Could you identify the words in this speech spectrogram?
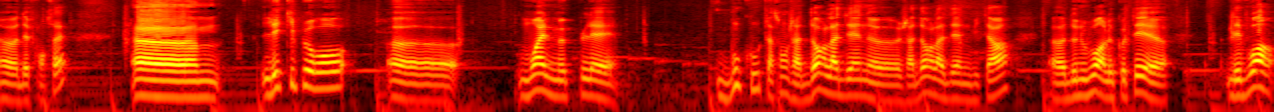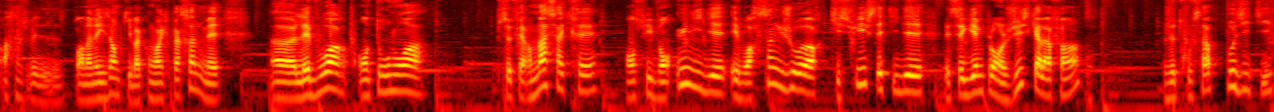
euh, des Français. L'équipe Euro, moi elle me plaît beaucoup. De toute façon j'adore l'ADN, j'adore l'ADN Vita. De nouveau hein, le côté les voir, je vais prendre un exemple qui va convaincre personne, mais les voir en tournoi se faire massacrer en suivant une idée et voir cinq joueurs qui suivent cette idée et ces game plans jusqu'à la fin, je trouve ça positif.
